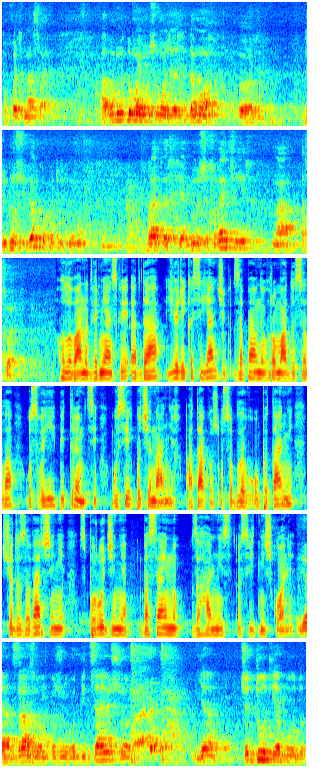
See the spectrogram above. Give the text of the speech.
похоже на асфальт. Або ми думаємо, що може дамо е, дрібну щебінку, потім будемо брати, як будуть ще субвенції, на асфальт. Голова Надвірнянської РДА Юрій Касіянчук запевнив громаду села у своїй підтримці в усіх починаннях, а також особливо у питанні щодо завершення спорудження басейну в загальній освітній школі. Я зразу вам кажу, обіцяю, що я чи тут я буду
